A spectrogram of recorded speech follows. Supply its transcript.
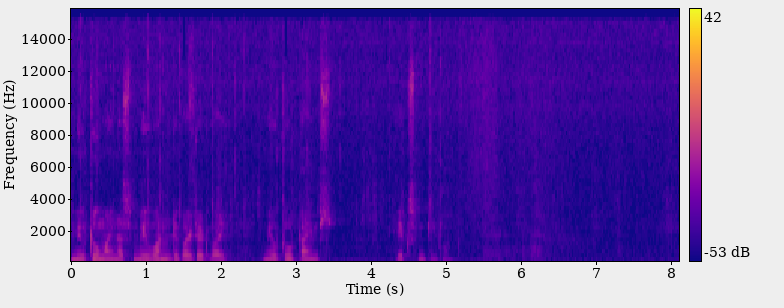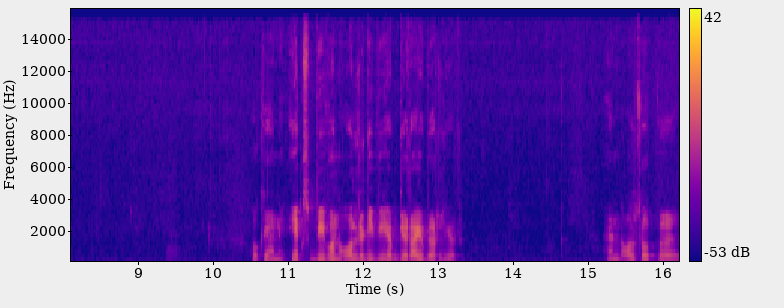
mu 2 minus mu 1 divided by mu 2 times x b 1. Okay, and x b 1 already we have derived earlier and also uh,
